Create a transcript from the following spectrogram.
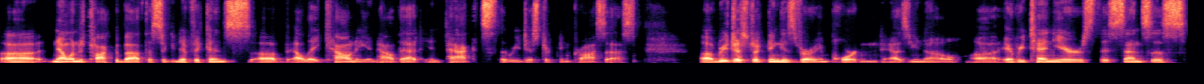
Uh, now I want to talk about the significance of LA County and how that impacts the redistricting process. Uh, redistricting is very important, as you know. Uh, every 10 years, the census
